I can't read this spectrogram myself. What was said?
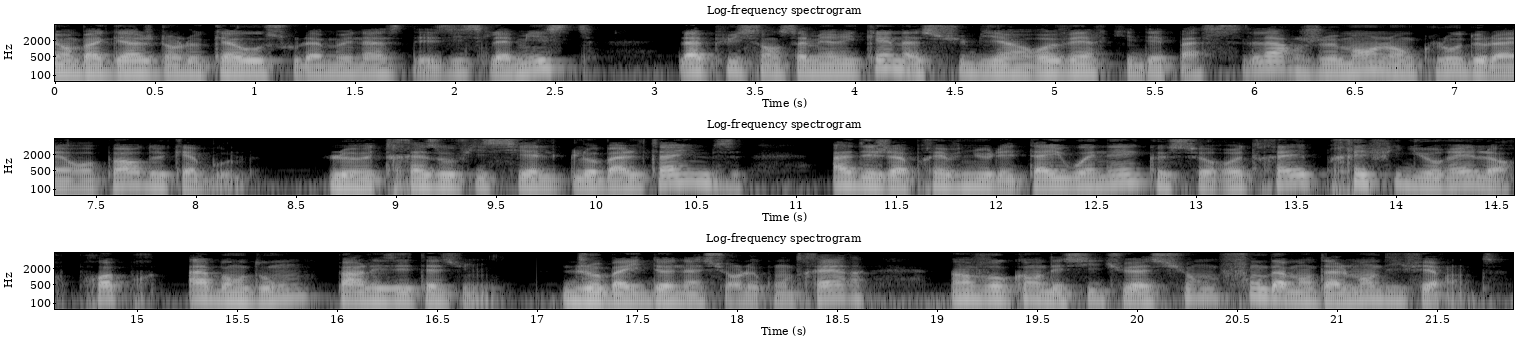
en bagage dans le chaos sous la menace des islamistes, la puissance américaine a subi un revers qui dépasse largement l'enclos de l'aéroport de Kaboul. Le très officiel Global Times a déjà prévenu les Taïwanais que ce retrait préfigurait leur propre abandon par les États-Unis. Joe Biden assure le contraire, invoquant des situations fondamentalement différentes.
